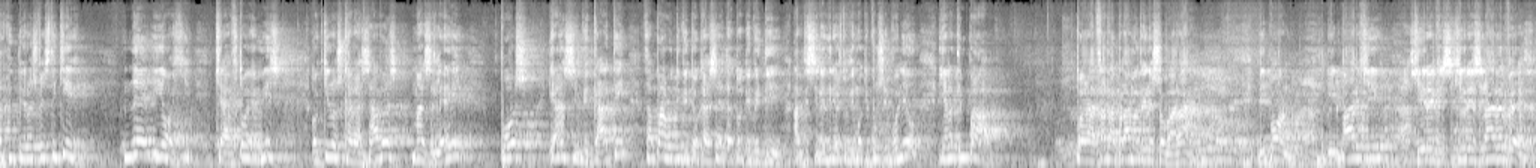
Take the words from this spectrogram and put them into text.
έρθει πυροσβεστική; Ναι ή όχι. Και αυτό εμείς, ο κύριος Καρασάβας μας λέει πως εάν συμβεί κάτι θα πάρω τη βιντεοκασέτα, το DVD από τις συνεδρίες του Δημοτικού Συμβουλίου για να την πάω. Τώρα αυτά τα πράγματα είναι σοβαρά. Λοιπόν, υπάρχει, κύριε, κύριε συνάδελφε,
